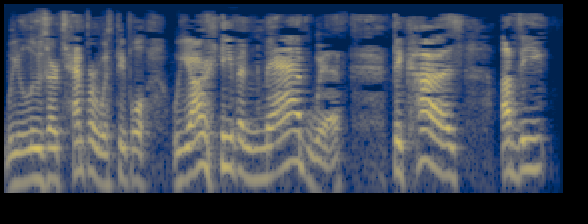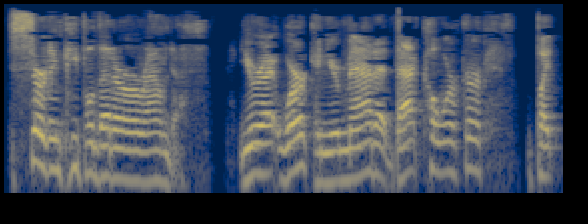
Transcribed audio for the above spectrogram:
We lose our temper with people we aren't even mad with because of the certain people that are around us. You're at work and you're mad at that coworker, but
